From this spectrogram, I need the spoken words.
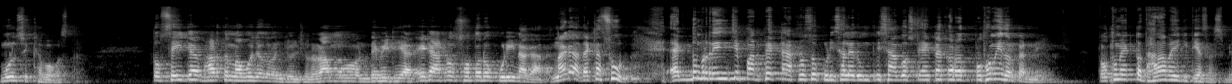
মূল শিক্ষা ব্যবস্থা। তো সেইটা ভারতের নবজাগরণ চলছিল, রামমোহন, ডেভিড হিয়ার, এটা আঠারোশো সতেরো, কুড়ি নাগাদ। নাগাদ, একটা সুর, একদম রেঞ্জে পারফেক্ট আঠারোশো কুড়ি সালের উনত্রিশে আগস্টে, একটা করার প্রথমেই দরকার নেই। প্রথমে একটা ধারাবাহিক ইতিহাস আসবে,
